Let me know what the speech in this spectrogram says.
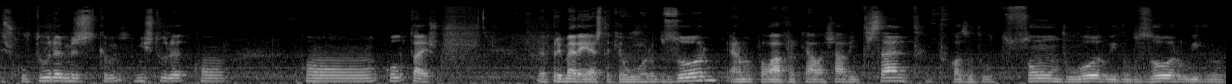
de escultura, mas que mistura com, com, com o texto. A primeira é esta, que é o ouro besouro. Era uma palavra que ela achava interessante, por causa do, do som do ouro e do besouro, e do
